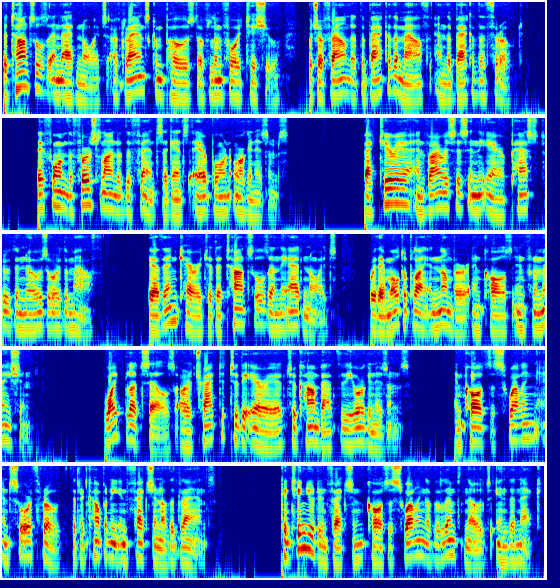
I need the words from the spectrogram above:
The tonsils and adenoids are glands composed of lymphoid tissue, which are found at the back of the mouth and the back of the throat. They form the first line of defense against airborne organisms. Bacteria and viruses in the air pass through the nose or the mouth. They are then carried to the tonsils and the adenoids, where they multiply in number and cause inflammation. White blood cells are attracted to the area to combat the organisms and cause the swelling and sore throat that accompany infection of the glands. Continued infection causes swelling of the lymph nodes in the neck.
